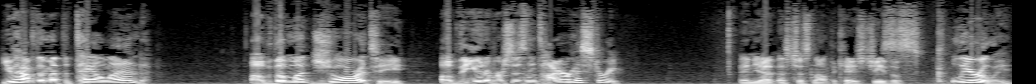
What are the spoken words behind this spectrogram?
You have them at the tail end of the majority of the universe's entire history. And yet, that's just not the case. Jesus clearly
